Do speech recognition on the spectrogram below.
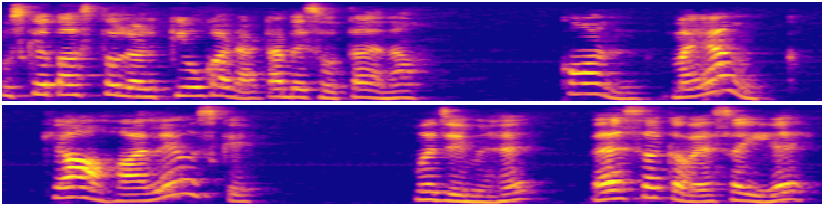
उसके पास तो लड़कियों का डाटाबेस होता है ना। कौन? मयंक? क्या हाल है उसके? मज़े में है वैसा का वैसा ही है।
